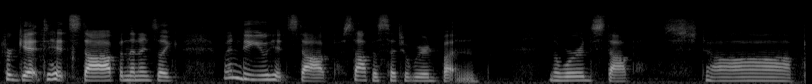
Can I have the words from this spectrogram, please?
forget to hit stop, and then it's like, when do you hit stop? Stop is such a weird button. The word stop. Stop.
